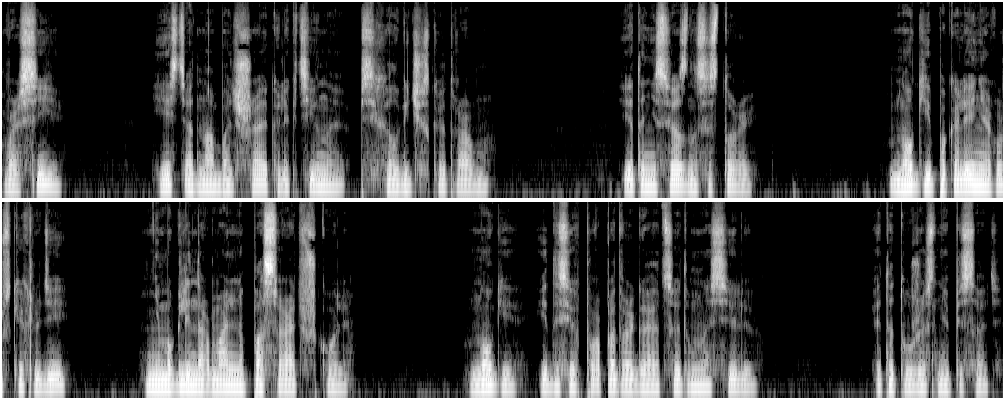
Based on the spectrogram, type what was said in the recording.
В России есть одна большая коллективная психологическая травма. И это не связано с историей. Многие поколения русских людей не могли нормально посрать в школе. Многие и до сих пор подвергаются этому насилию. Этот ужас не описать.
